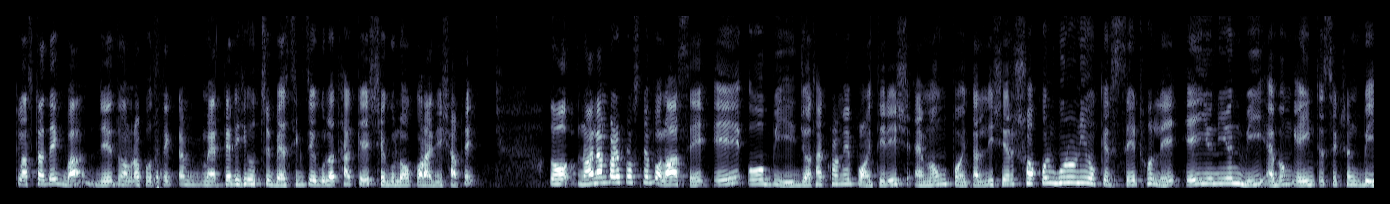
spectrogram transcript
ক্লাসটা দেখবা, যেহেতু আমরা প্রত্যেকটা ম্যাথেরই হচ্ছে বেসিক যেগুলো থাকে সেগুলো করাই দিই সাথে। তো নয় নম্বরের প্রশ্নে বলা আছে এ ও বি যথাক্রমে পঁয়ত্রিশ এবং পঁয়তাল্লিশের সকল গুণনীয়কের সেট হলে এ ইউনিয়ন বি এবং এ ইন্টারসেকশন বি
